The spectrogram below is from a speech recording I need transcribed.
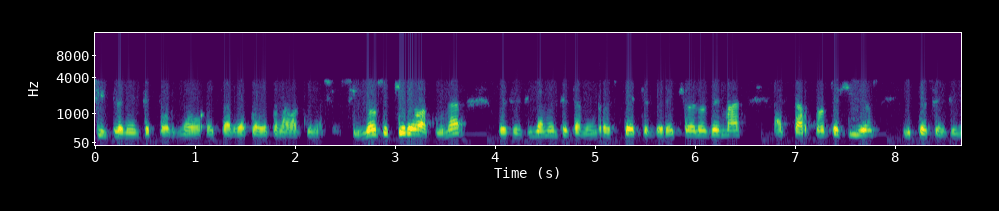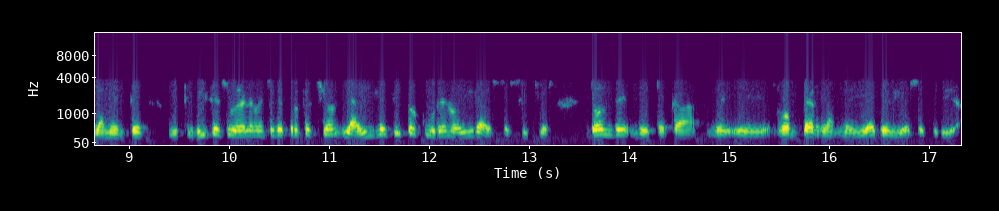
simplemente por no estar de acuerdo con la vacunación. Si no se quiere vacunar, pues sencillamente también respete el derecho de los demás a estar protegidos y pues sencillamente utilice sus elementos de protección y ahí les procure no ir a estos sitios donde le toca eh, romper las medidas de bioseguridad.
